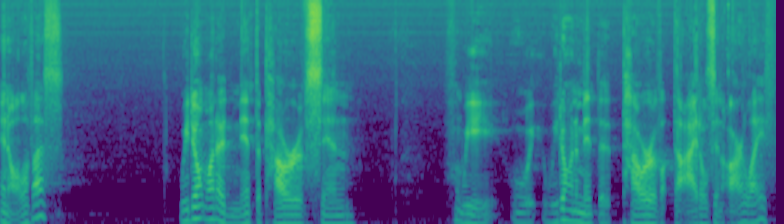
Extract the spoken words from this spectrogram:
in all of us? We don't want to admit the power of sin. We, we, we don't want to admit the power of the idols in our life.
